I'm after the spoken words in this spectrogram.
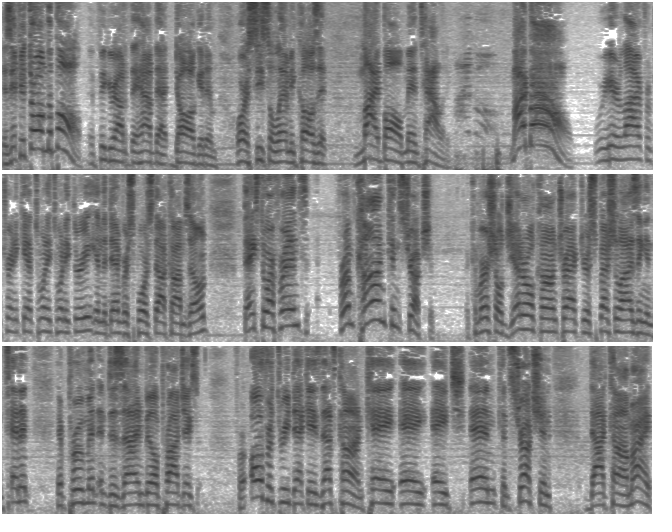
is if you throw them the ball and figure out if they have that dog in him. Or as Cecil Lammey calls it, my ball mentality. My ball! We're here live from Training Camp 2023 in the DenverSports.com zone. Thanks to our friends from Kahn Construction, a commercial general contractor specializing in tenant improvement and design build projects for over three decades. That's Kahn, K A H N, construction.com. All right.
